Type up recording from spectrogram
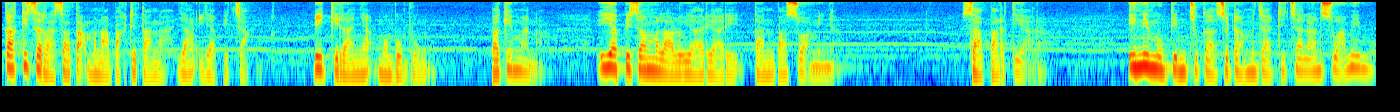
Kaki serasa tak menapak di tanah yang ia pijak. Pikirannya membumbung. Bagaimana ia bisa melalui hari-hari tanpa suaminya? Sabar Tiara. Ini mungkin juga sudah menjadi jalan suamimu.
